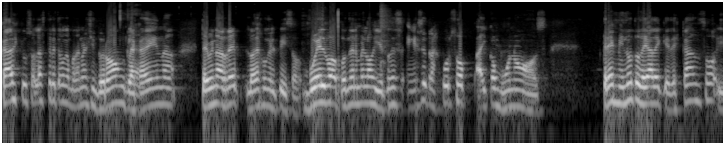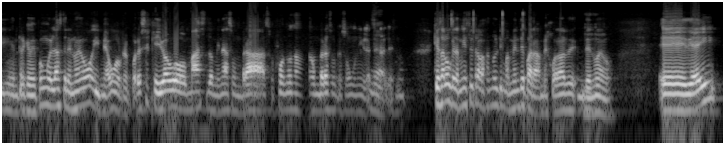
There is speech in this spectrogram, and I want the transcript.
cada vez que uso lastre tengo que ponerme el cinturón, la cadena, termino una rep, lo dejo en el piso, vuelvo a ponérmelo y entonces en ese transcurso hay como unos tres minutos de ya de que descanso y entre que me pongo el lastre nuevo y me aburre. Por eso es que yo hago más dominadas a un brazo, fondos a un brazo que son unilaterales, ¿no? Que es algo que también estoy trabajando últimamente para mejorar de, nuevo. Eh, de ahí,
